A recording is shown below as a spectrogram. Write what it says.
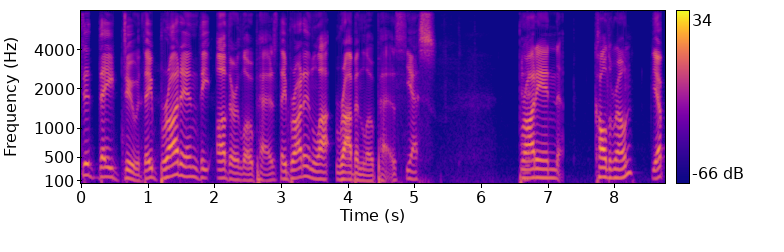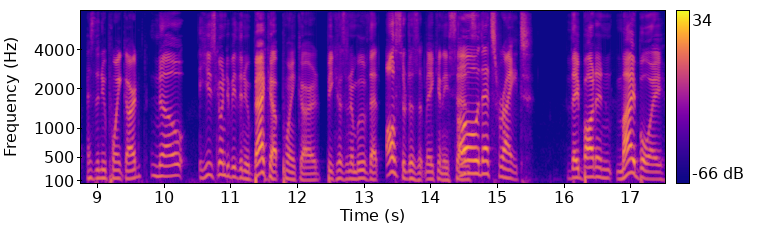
did they do? They brought in the other Lopez. They brought in Lo- Robin Lopez. yes. Brought in Calderon Yep. as the new point guard. No, he's going to be the new backup point guard because in a move that also doesn't make any sense. Oh, that's right. they bought in my boy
